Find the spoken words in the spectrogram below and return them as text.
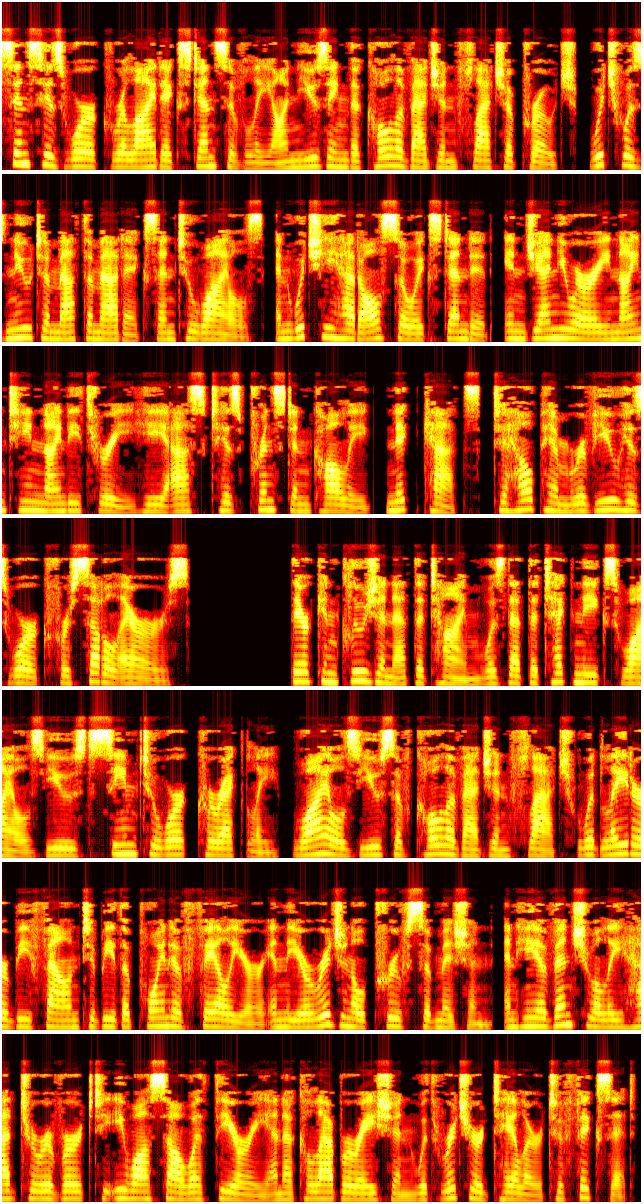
Since his work relied extensively on using the Kolyvagin-Flach approach, which was new to mathematics and to Wiles, and which he had also extended, in January 1993 he asked his Princeton colleague, Nick Katz, to help him review his work for subtle errors. Their conclusion at the time was that the techniques Wiles used seemed to work correctly. Wiles' use of Kolyvagin-Flach would later be found to be the point of failure in the original proof submission, and he eventually had to revert to Iwasawa theory and a collaboration with Richard Taylor to fix it.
